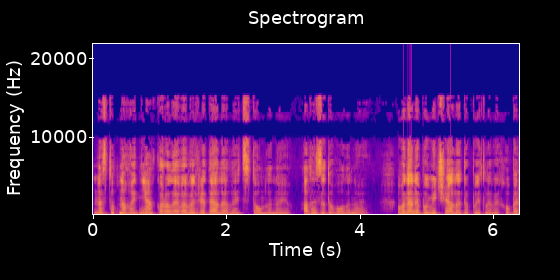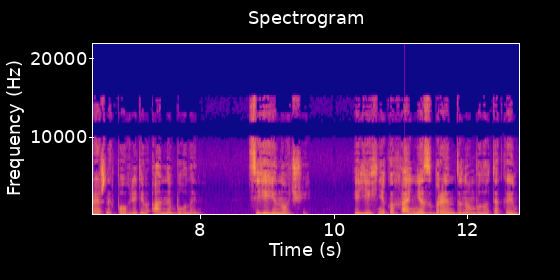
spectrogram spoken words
Наступного дня королева виглядала ледь стомленою, але задоволеною. Вона не помічала допитливих обережних поглядів Анни Болин. Цієї ночі їхнє кохання з Брендоном було таким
